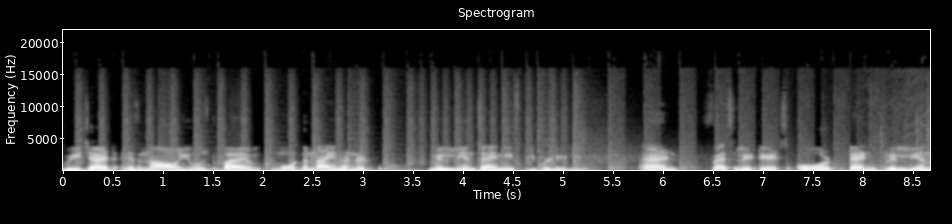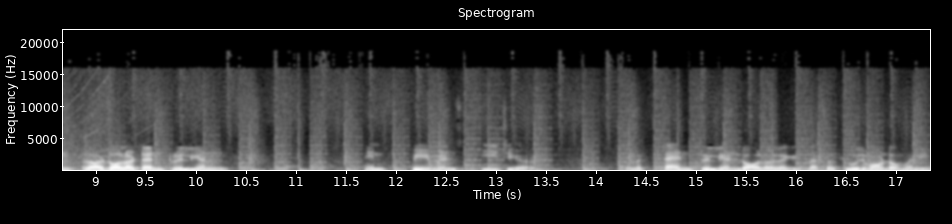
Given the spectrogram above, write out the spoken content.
WeChat is now used by more than 900 million Chinese people daily and facilitates over 10 trillion dollar 10 trillion in payments each year. So like 10 trillion dollar, like that's a huge amount of money.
